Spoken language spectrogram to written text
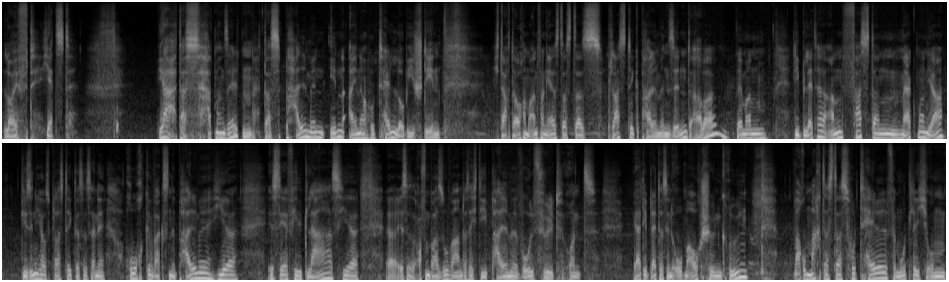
läuft jetzt. Ja, das hat man selten, dass Palmen in einer Hotellobby stehen. Ich dachte auch am Anfang erst, dass das Plastikpalmen sind, aber wenn man die Blätter anfasst, dann merkt man, ja, die sind nicht aus Plastik, das ist eine hochgewachsene Palme. Hier ist sehr viel Glas, hier äh, ist es offenbar so warm, dass sich die Palme wohlfühlt. Und ja, die Blätter sind oben auch schön grün. Warum macht das das Hotel? Vermutlich, um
